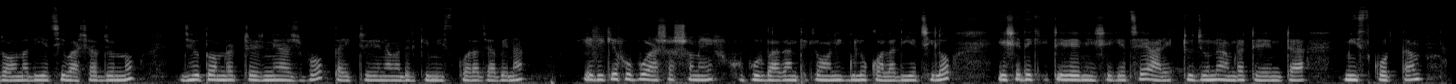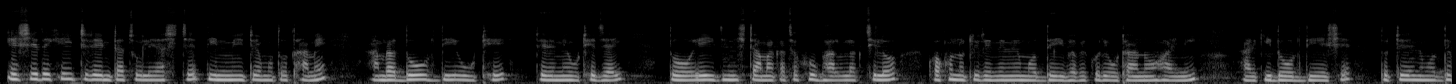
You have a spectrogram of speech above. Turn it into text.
রওনা দিয়েছি বাসার জন্য। যেহেতু আমরা ট্রেনে আসব, তাই ট্রেন আমাদেরকে মিস করা যাবে না। এদিকে ফুপু আসার সময় ফুপুর বাগান থেকে অনেকগুলো কলা দিয়েছিল। এসে দেখি ট্রেন এসে গেছে, আর একটুর জন্য আমরা ট্রেনটা মিস করতাম। এসে দেখেই ট্রেনটা চলে আসছে, তিন মিনিটের মতো থামে। আমরা দৌড় দিয়ে উঠে ট্রেনে উঠে যাই। তো এই জিনিসটা আমার কাছে খুব ভালো লাগছিল। কখনো ট্রেনের মধ্যে এইভাবে করে ওঠানো হয়নি। আর কি দৌড় দিয়ে এসে তো ট্রেনের মধ্যে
